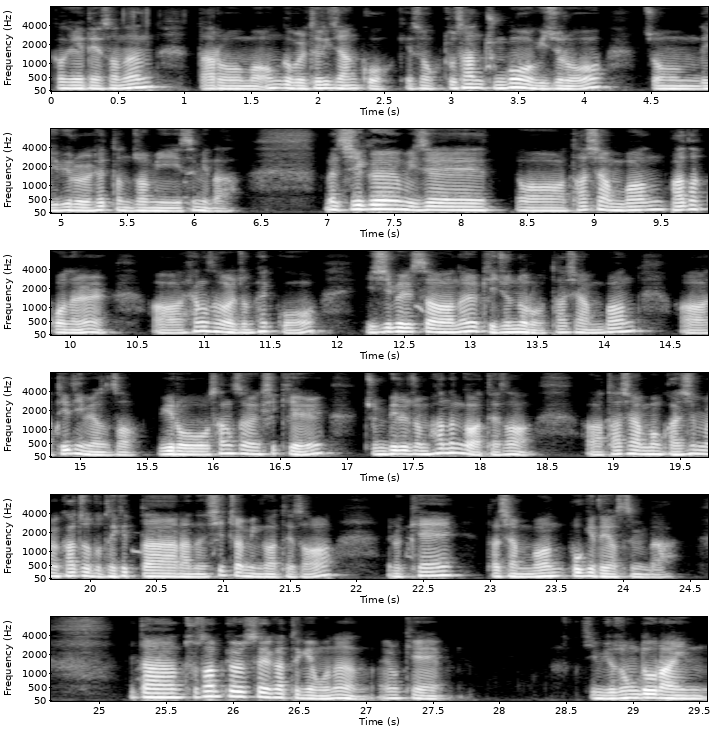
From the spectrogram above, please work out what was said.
거기에 대해서는 따로 뭐 언급을 드리지 않고 계속 두산 중공업 위주로 좀 리뷰를 했던 점이 있습니다. 근데 지금 이제 어, 다시 한번 바닥권을 어, 형성을 좀 했고 21선을 기준으로 다시 한번 어, 디디면서 위로 상승시킬 준비를 좀 하는 것 같아서 어, 다시 한번 관심을 가져도 되겠다라는 시점인 것 같아서 이렇게 다시 한번 보게 되었습니다. 일단 퓨얼셀 같은 경우는 이렇게 지금 이 정도 라인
